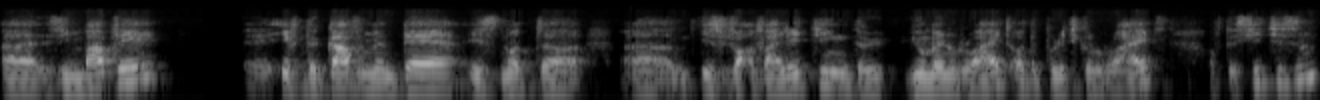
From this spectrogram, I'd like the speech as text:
uh, Zimbabwe, uh, if the government there is not uh, um, is violating the human right or the political rights of the citizen.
